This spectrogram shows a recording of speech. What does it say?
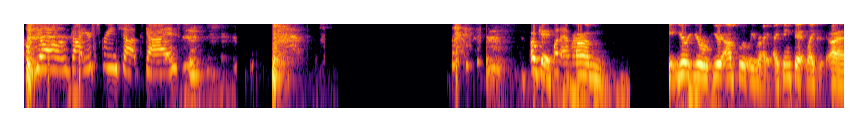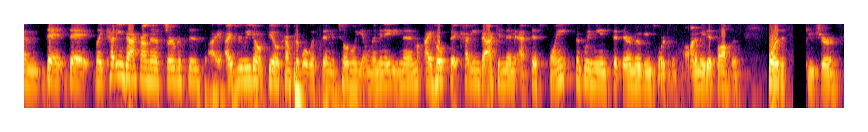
Hope you all got your screenshots, guys. Okay. Whatever. Um, you're you're you're absolutely right. I think that like um that that like cutting back on those services, I I really don't feel comfortable with them and totally eliminating them. I hope that cutting back in them at this point simply means that they're moving towards an automated process for the future.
